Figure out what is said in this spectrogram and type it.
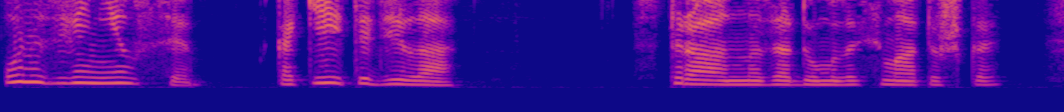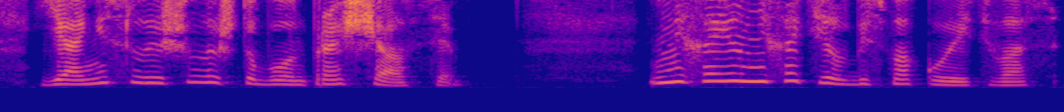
Он извинился, какие-то дела. Странно задумалась матушка. Я не слышала, чтобы он прощался. Михаил не хотел беспокоить вас,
